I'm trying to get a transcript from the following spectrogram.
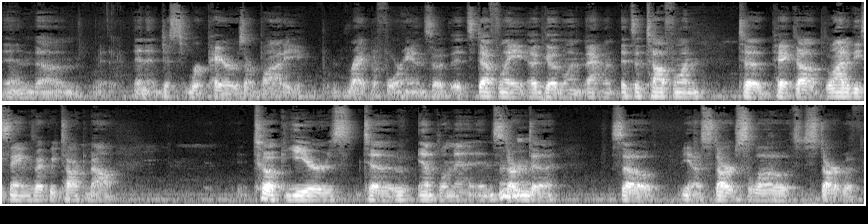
and um, and it just repairs our body right beforehand. So it's definitely a good one. That one it's a tough one to pick up. A lot of these things like we talked about took years to implement and start to so you know start slow start with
